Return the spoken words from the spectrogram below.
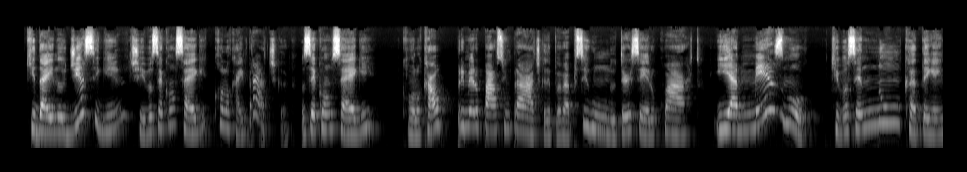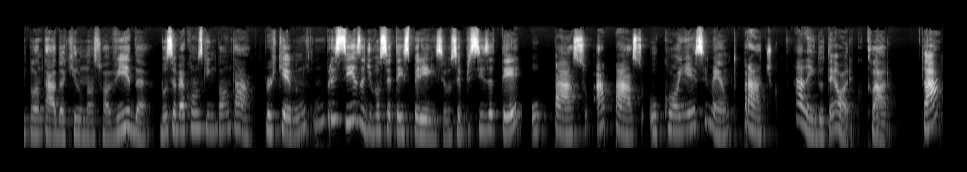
que daí no dia seguinte você consegue colocar em prática. Você consegue colocar o primeiro passo em prática, depois vai para o segundo, terceiro, quarto. E é mesmo que você nunca tenha implantado aquilo na sua vida, você vai conseguir implantar. Porque não precisa de você ter experiência, você precisa ter o passo a passo, o conhecimento prático, além do teórico, claro, tá?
